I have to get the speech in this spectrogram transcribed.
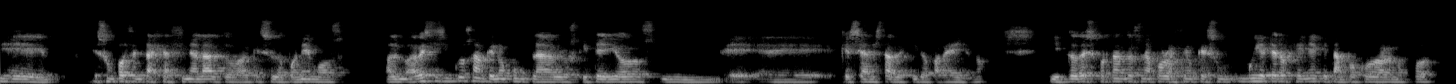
eh, es un porcentaje al final alto al que se lo ponemos, a veces incluso aunque no cumpla los criterios mm, eh, que se han establecido para ello. ¿no? Y entonces, por tanto, es una población que es muy heterogénea y que tampoco a lo mejor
